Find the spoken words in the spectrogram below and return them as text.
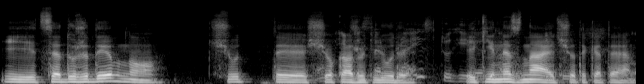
І це дуже дивно чути, що кажуть люди, які не знають, що таке ТМ.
